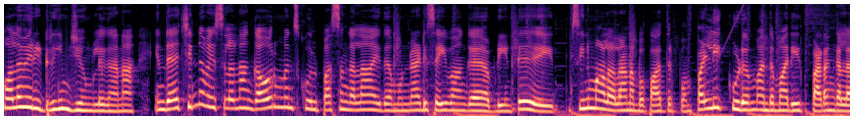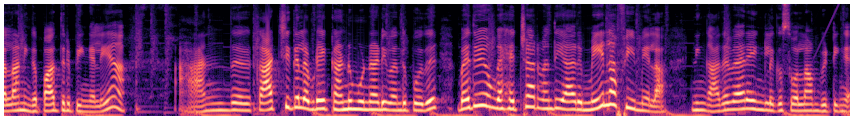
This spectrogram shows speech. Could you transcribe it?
கொலவெறி ட்ரீம் ஜி உங்களுக்கு ஆனால் இந்த சின்ன வயசுலலாம் கவர்மெண்ட் ஸ்கூல் பசங்கள்லாம் இதை முன்னாடி செய்வாங்க அப்படின்ட்டு சினிமாலலாம் நம்ம பார்த்துருப்போம். பள்ளிக்கூடம் அந்த மாதிரி படங்களெல்லாம் நீங்கள் பார்த்துருப்பீங்க இல்லையா? அந்த காட்சிகள் அப்படியே கண்ணு முன்னாடி வந்து போகுது. பைதவே உங்கள் ஹெச்ஆர் வந்து யார்? மேலா ஃபீமேலா நீங்கள் அதை வேற எங்களுக்கு சொல்லாமல் விட்டீங்க.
